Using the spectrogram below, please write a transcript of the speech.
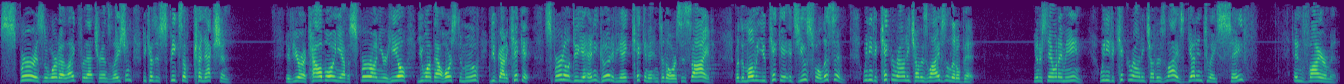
Spur is the word I like for that translation because it speaks of connection. If you're a cowboy and you have a spur on your heel, you want that horse to move, you've got to kick it. Spur don't do you any good if you ain't kicking it into the horse's side. But the moment you kick it, it's useful. Listen, we need to kick around each other's lives a little bit. You understand what I mean? We need to kick around each other's lives, get into a safe environment,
